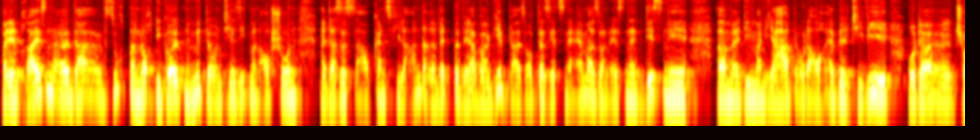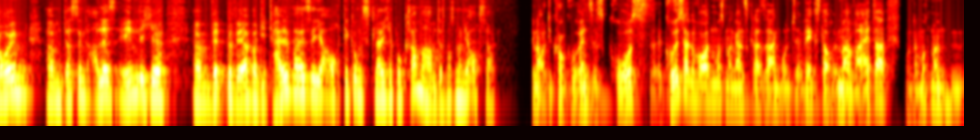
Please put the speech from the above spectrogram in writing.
bei den Preisen, äh, da sucht man noch die goldene Mitte. Und hier sieht man auch schon, äh, dass es da auch ganz viele andere Wettbewerber gibt. Also ob das jetzt eine Amazon ist, eine Disney, ähm, die man hier hat, oder auch Apple TV oder äh, Join. Ähm, das sind alles ähnliche ähm, Wettbewerber, die teilweise ja auch deckungsgleiche Programme haben. Das muss man ja auch sagen. Genau, die Konkurrenz ist groß, größer geworden, muss man ganz klar sagen, und wächst auch immer weiter. Und da muss man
